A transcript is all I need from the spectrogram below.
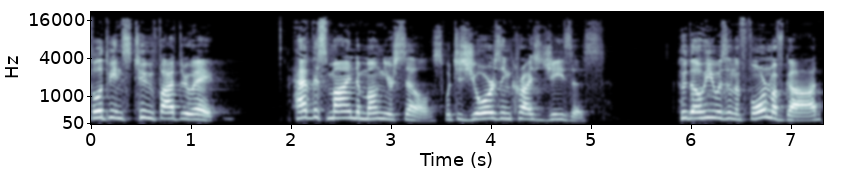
Philippians 2, 5 through 8. Have this mind among yourselves, which is yours in Christ Jesus who, though he was in the form of God,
